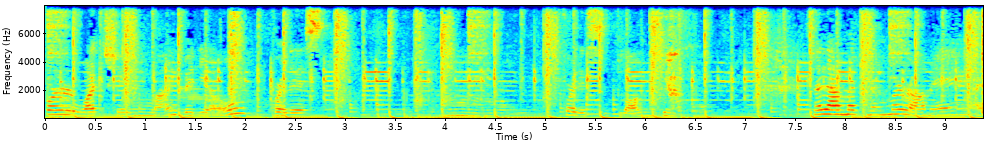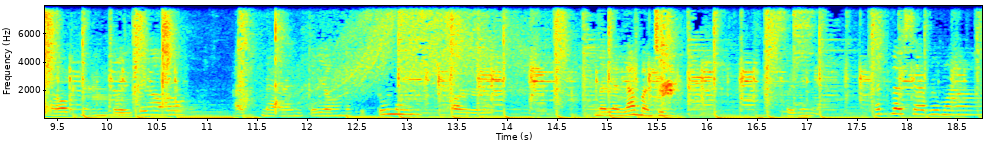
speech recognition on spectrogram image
for watching my video for this mm, for this vlog. Salamat ng marami. I hope na-enjoy kayo at meron kayong natutunan or nalalaman dyan. So, yun nga. God bless everyone!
